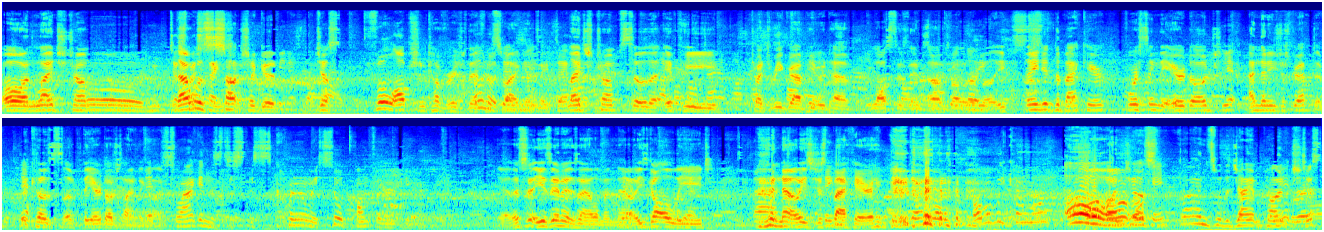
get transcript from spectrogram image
Oh, and ledge jump. Oh, that was such a good, just full option coverage there Oh, from no, definitely, definitely. Ledge jump so that if he tried to regrab, he would have lost his uh, vulnerability. then he did the back air, forcing the air dodge, Yep. and then he just grabbed him because of the air dodge landing line. Swaggins just is clearly so confident here. Yeah, this he's in his element now. He's got a lead. Uh, now he's just back airing. Ding Dong will probably now. Oh, Oh, and just okay. lands with a giant punch. Yeah, just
